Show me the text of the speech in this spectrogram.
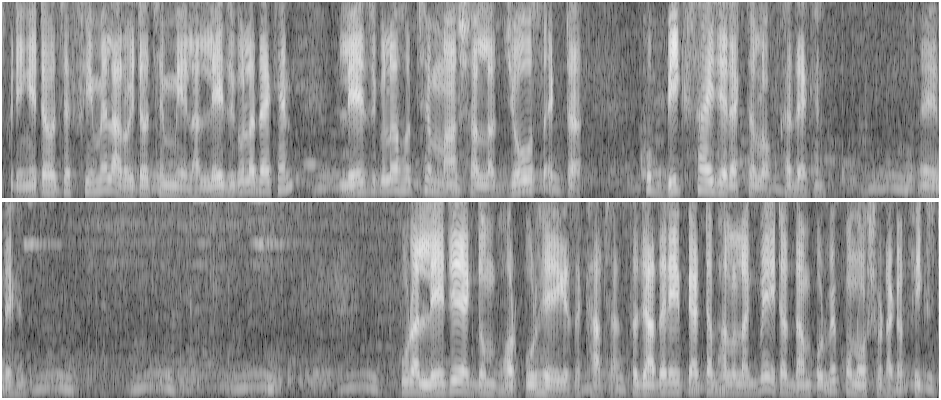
spring, এটা হচ্ছে ফিমেল আর ওইটা হচ্ছে মেল। আর লেজগুলো দেখেন, লেজগুলো হচ্ছে মাশাল্লাহ জোস একটা, খুব বিগ সাইজের একটা লক্ষা দেখেন। এই দেখেন। পুরা লেজে একদম ভরপুর হয়ে গেছে খাঁচা। তো যাদের এই পেয়ারটা ভালো লাগবে, এটার দাম পড়বে পনেরোশো টাকা ফিক্সড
